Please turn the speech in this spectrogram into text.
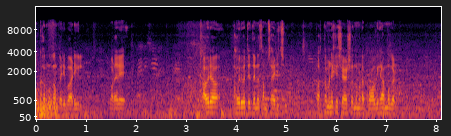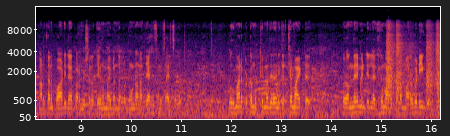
മുഖാമുഖം പരിപാടിയിൽ വളരെ ഗൗര ഗൗരവത്തിൽ തന്നെ സംസാരിച്ചു. പത്ത് മണിക്ക് ശേഷം നമ്മുടെ പ്രോഗ്രാമുകൾ നടത്താൻ പാടില്ല പരമേശ്വർ അദ്ദേഹവുമായി ബന്ധപ്പെട്ടുകൊണ്ടാണ് അദ്ദേഹം സംസാരിച്ചത്. ബഹുമാനപ്പെട്ട മുഖ്യമന്ത്രി അതിന് കൃത്യമായിട്ട് ഒരു ഒന്നര മിനിറ്റിലധികമായിട്ടുള്ള മറുപടിയും കൊടുത്തു.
